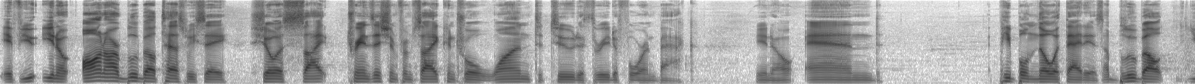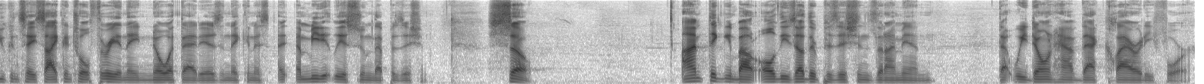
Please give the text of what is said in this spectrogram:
if you you know on our blue belt test we say show us side transition from side control one to two to three to four and back you know? And people know what that is. A blue belt you can say side control three and they know what that is and they can as- uh, immediately assume that position. So i'm thinking about all these other positions that i'm in that we don't have that clarity for.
